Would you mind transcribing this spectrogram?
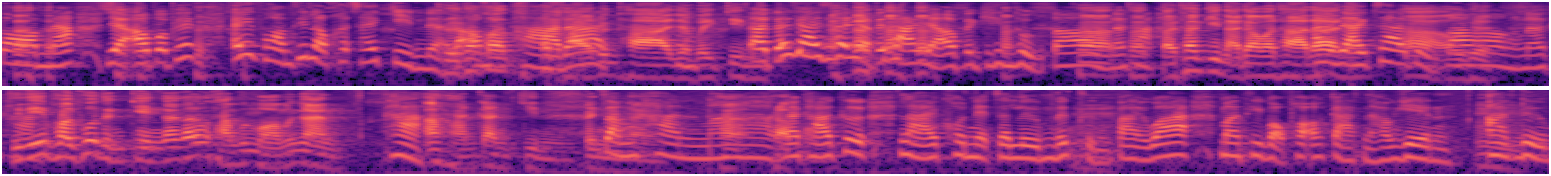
ฟอร์มนะ อย่าเอาประเภทไอ้ฟอร์มที่เราใช้กินเนี่ยคือเราถ้าเอาเขามาทาเขาได้ขายเป็นทาอย่าไปกินแต่ถ้าใช่ใช่อย่าไปทานอย่าเอาไปกินถูกต้องถ้านะคะ แต่ถ้ากินอาจจะเอามาทาได้เออนะอยากใช่ถูกต้องาโเคนะคะ ทีนี้พอพูดถึงกินกันก็ต้ององถามคุณหมอเหมือนกัน ค่ะ อาหารการกินเป็นยังไงสำคัญมากรับ นะคะ คือหลายคนเนี่ยจะลืมนึกถึงไปว่าบางทีบอกพออากาศหนาวเย็นอาจดื่ม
